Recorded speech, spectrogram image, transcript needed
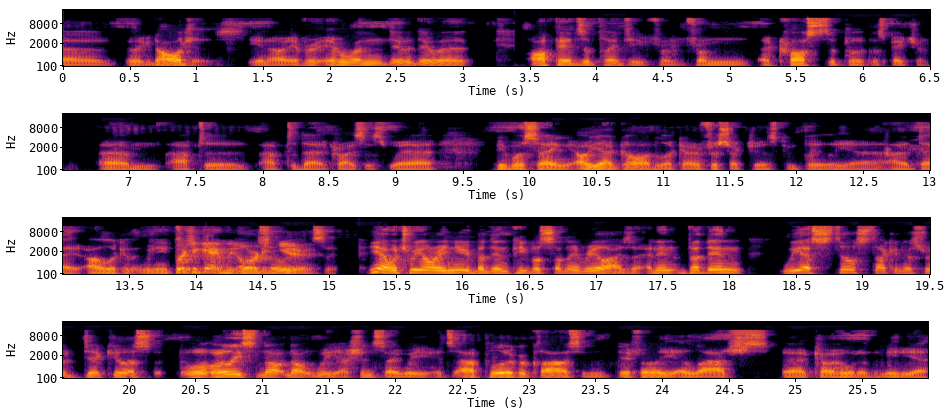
uh, acknowledges. You know, every, everyone there, there were op-eds aplenty from from across the political spectrum um, after after that crisis, where people saying, "Oh yeah, God, look, our infrastructure is completely uh, out of date. Oh look, at we need Which to again, we already knew. resiliency." Yeah, which we already knew, but then people suddenly realize it, and then but then we are still stuck in this ridiculous, or, or at least not not we. I shouldn't say we. It's our political class and definitely a large uh, cohort of the media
